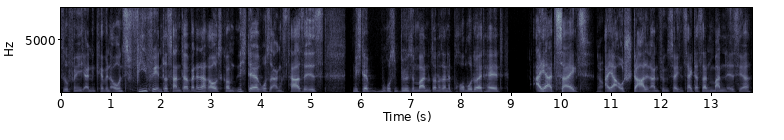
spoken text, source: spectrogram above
So finde ich einen Kevin Owens viel, viel interessanter, wenn er da rauskommt, nicht der große Angsthase ist, nicht der große böse Mann, sondern seine Promo dort hält, Eier zeigt, ja. Eier aus Stahl in Anführungszeichen, zeigt, dass er ein Mann ist, ja.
